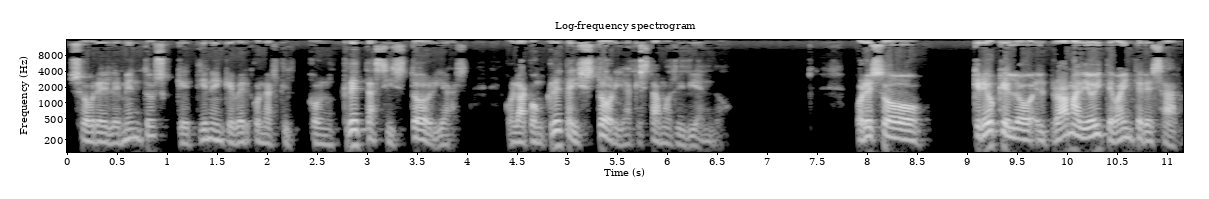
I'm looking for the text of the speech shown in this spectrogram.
sobre elementos que tienen que ver con las concretas historias, con la concreta historia que estamos viviendo. Por eso creo que el programa de hoy te va a interesar.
